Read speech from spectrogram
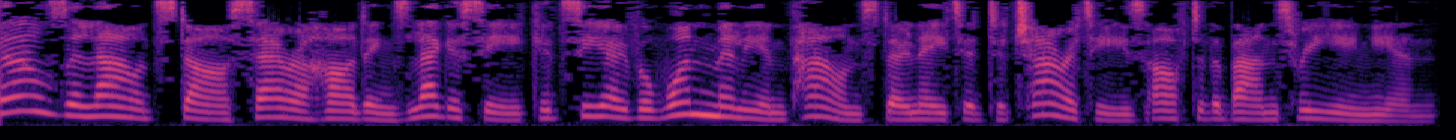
Girls Aloud star Sarah Harding's legacy could see over £1 million donated to charities after the band's reunion.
